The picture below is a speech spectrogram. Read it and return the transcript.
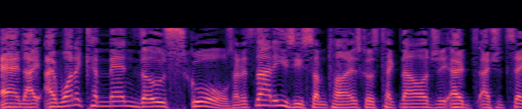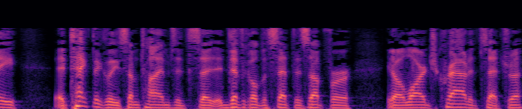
and I, I want to commend those schools, and it's not easy sometimes because technology. I, I should say, uh, technically, sometimes it's uh, difficult to set this up for you know a large crowd, etc.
